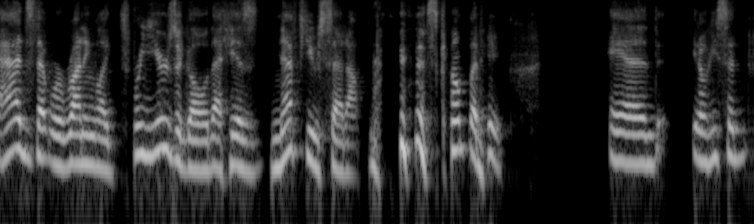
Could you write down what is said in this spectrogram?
ads that were running like three years ago that his nephew set up in his company. And you know, he said,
